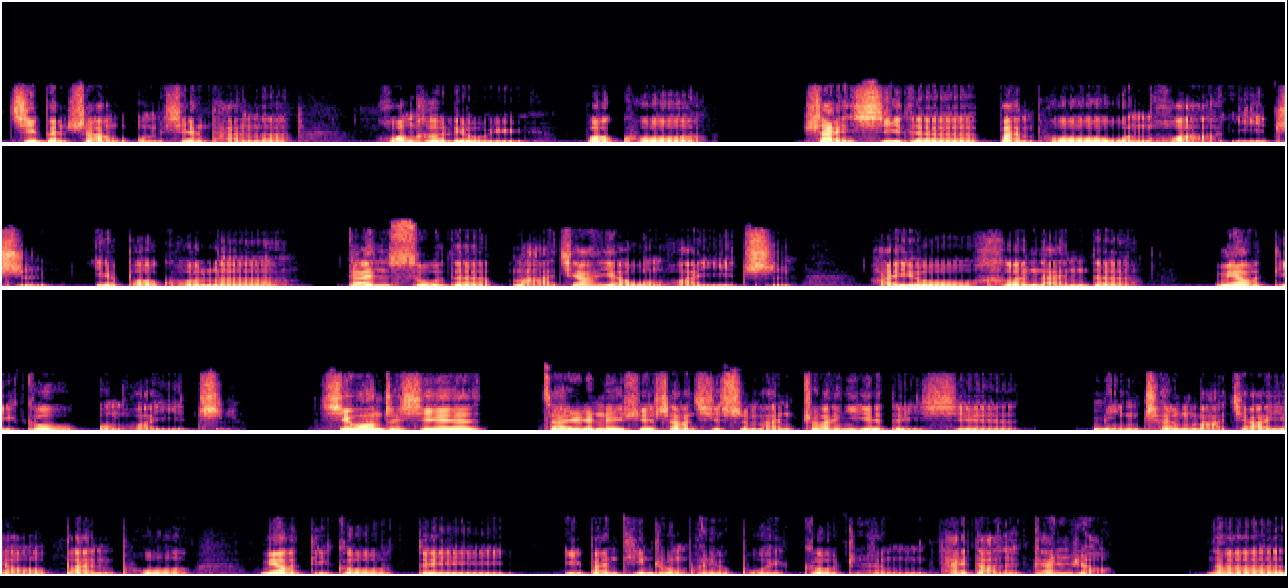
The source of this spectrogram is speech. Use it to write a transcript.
基本上，我们先谈了黄河流域，包括陕西的半坡文化遗址，也包括了甘肃的马家窑文化遗址，还有河南的庙底沟文化遗址。希望这些在人类学上其实蛮专业的一些名称，马家窑、半坡、庙底沟，对。一般听众朋友不会构成太大的干扰。那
